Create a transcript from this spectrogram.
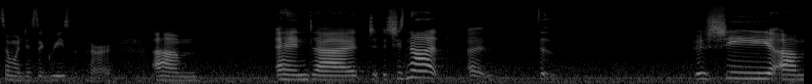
someone disagrees with her. Um, and uh, she's not. Uh, she um,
